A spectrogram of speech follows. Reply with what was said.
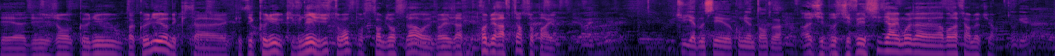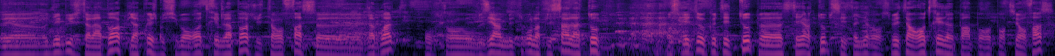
des, euh, des gens connus ou pas connus, hein, mais qui, ça- qui étaient connus, qui venaient justement pour cette ambiance-là euh, dans les af- premiers afters sur Paris. Tu y as bossé euh, combien de temps, toi? Ah, j'ai bossé- j'ai fait six derniers mois avant la fermeture. Et, euh, au début, j'étais à la porte, puis après, je me suis mis en retrait de la porte, j'étais en face euh, de la boîte. On, on faisait un métro, on appelait ça la taupe. On se mettait au côté de taupe, euh, c'est-à-dire taupe, c'est-à-dire on se mettait en retrait là, par rapport au portier en face.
